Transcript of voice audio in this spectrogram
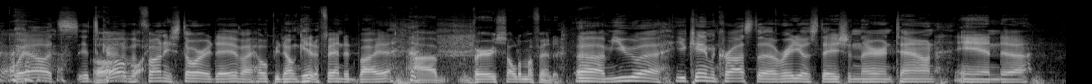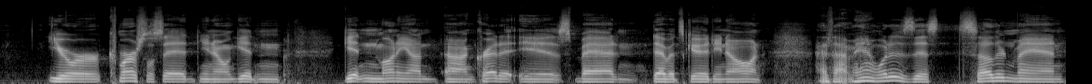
Well, it's it's Oh, kind of boy. a funny story, Dave. I hope you don't get offended by it. I'm very seldom offended. Um, you uh, you came across the radio station there in town, and uh, your commercial said, you know, getting getting money on on credit is bad and debit's good, you know. And I thought, man, what is this Southern man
